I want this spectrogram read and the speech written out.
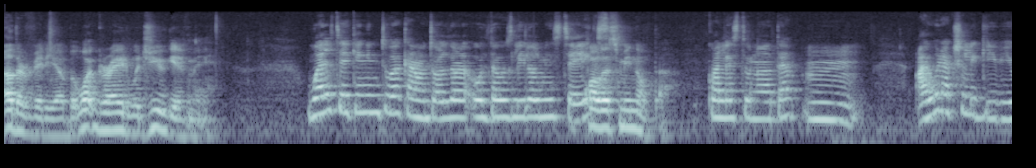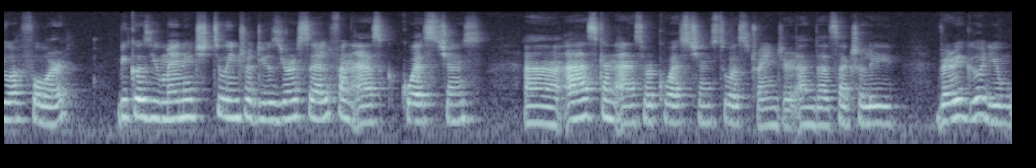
other video, but what grade would you give me? Well, taking into account all the, all those little mistakes. ¿Cuál es mi nota? ¿Cuál es tu nota? Mm, I would actually give you a four because you managed to introduce yourself and ask questions, uh, ask and answer questions to a stranger, and that's actually very good. You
